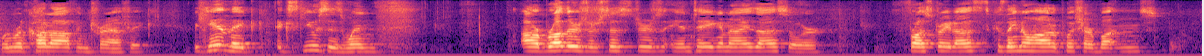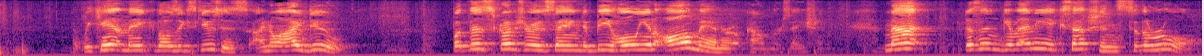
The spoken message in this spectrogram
when we're cut off in traffic. We can't make excuses when our brothers or sisters antagonize us or frustrate us because they know how to push our buttons. We can't make those excuses. I know I do. But this scripture is saying to be holy in all manner of conversation. Not doesn't give any exceptions to the rule.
